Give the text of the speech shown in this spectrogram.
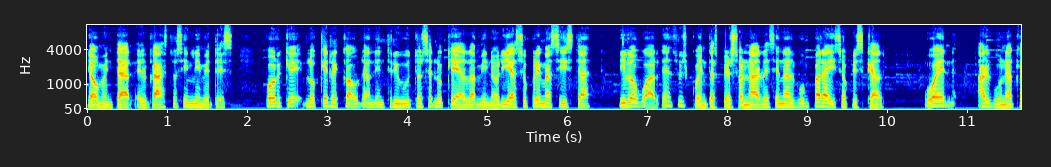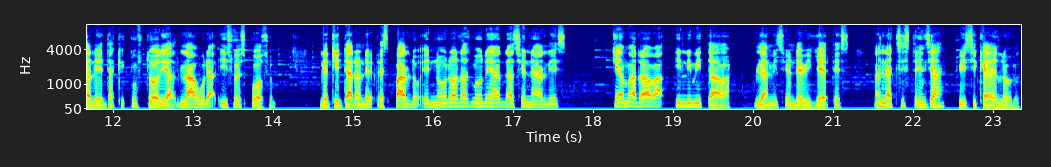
y aumentar el gasto sin límites, porque lo que recaudan en tributos se lo queda la minoría supremacista y lo guarda en sus cuentas personales en algún paraíso fiscal o en alguna caleta que custodia Laura y su esposo. Le quitaron el respaldo en oro a las monedas nacionales que amarraba y limitaba la emisión de billetes a la existencia física del oro.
